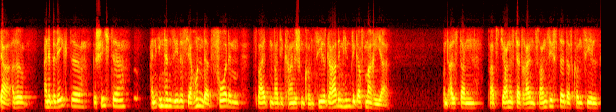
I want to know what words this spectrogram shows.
Ja, also eine bewegte Geschichte, ein intensives Jahrhundert vor dem Zweiten Vatikanischen Konzil, gerade im Hinblick auf Maria. Und als dann Papst Johannes der 23. das Konzil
